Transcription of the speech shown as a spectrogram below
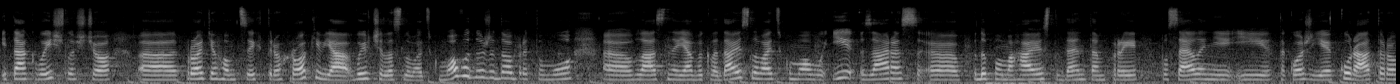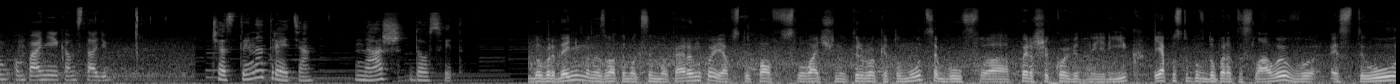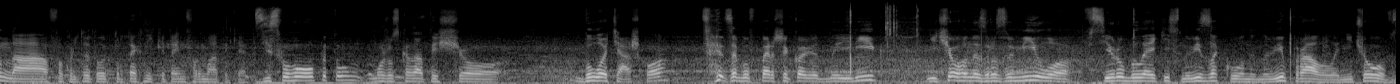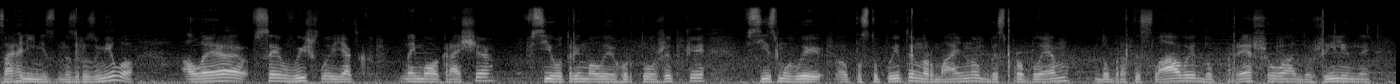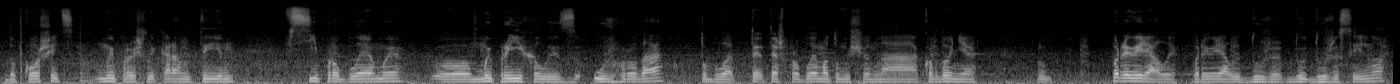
І так вийшло, що е, протягом цих трьох років я вивчила словацьку мову дуже добре, тому е, власне я викладаю словацьку мову і зараз е, допомагаю студентам при поселенні і також є куратором компанії Камстаді. Частина третя. Наш досвід. Добрий день, мене звати Максим Макаренко. Я вступав в Словаччину три роки тому. Це був перший ковідний рік. Я поступив до Братислави в СТУ на факультет електротехніки та інформатики. Зі свого опиту можу сказати, що було тяжко. Це, це був перший ковідний рік. Нічого не зрозуміло. Всі робили якісь нові закони, нові правила. Нічого взагалі не зрозуміло. Але все вийшло як наймога краще. Всі отримали гуртожитки, всі змогли е, поступити нормально, без проблем до Братислави, до Прешова, до Жиліни, до Кошиць. Ми пройшли карантин, всі проблеми. Е, Ми приїхали з Ужгорода. То була теж проблема, тому що на кордоні ну, перевіряли, перевіряли дуже, дуже сильно.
